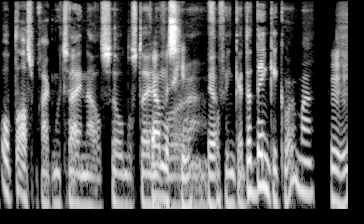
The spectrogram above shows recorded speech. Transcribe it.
op de afspraak moet zijn als eh, ondersteuner Ja, misschien, voor, eh, ja. voor. Dat denk ik hoor. Maar, Mhm.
